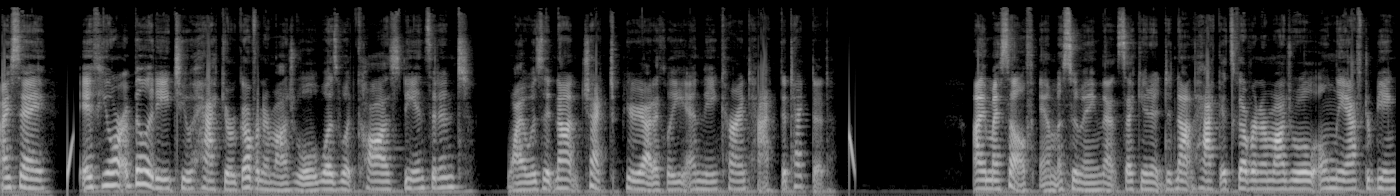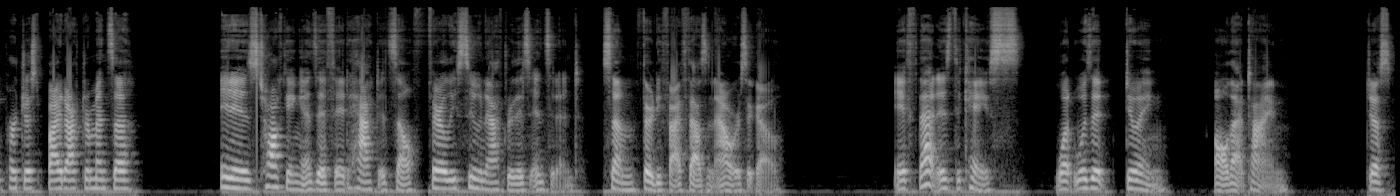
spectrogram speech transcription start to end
I say, if your ability to hack your governor module was what caused the incident, why was it not checked periodically and the current hack detected? I myself am assuming that SecUnit did not hack its governor module only after being purchased by Dr. Mensah. It is talking as if it hacked itself fairly soon after this incident, some 35,000 hours ago. If that is the case, what was it doing all that time? Just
